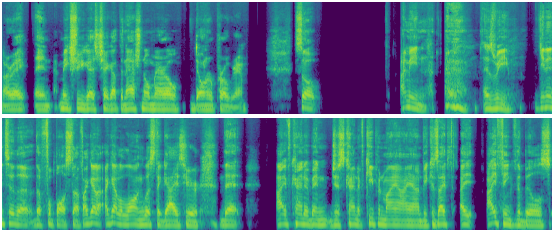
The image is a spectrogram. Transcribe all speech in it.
All right. And make sure you guys check out the National Marrow Donor Program. So, I mean, as we get into the, the football stuff, I got, a, I got a long list of guys here that I've kind of been just kind of keeping my eye on because I, I, I think the Bills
